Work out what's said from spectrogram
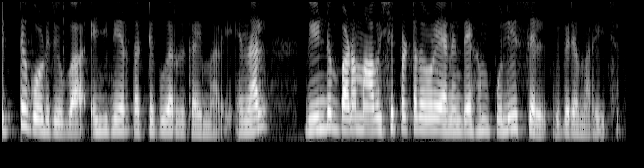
എട്ട് കോടി രൂപ എഞ്ചിനീയർ തട്ടിപ്പുകാർക്ക് കൈമാറി. എന്നാൽ വീണ്ടും പണം ആവശ്യപ്പെട്ടതോടെയാണ് ഇദ്ദേഹം പോലീസിൽ വിവരം അറിയിച്ചത്.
